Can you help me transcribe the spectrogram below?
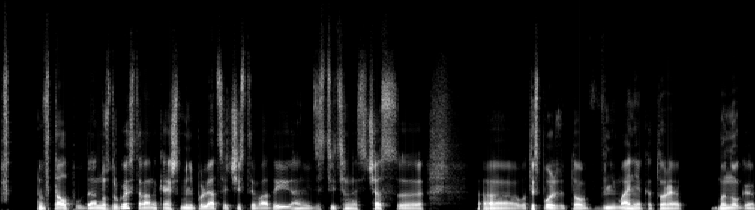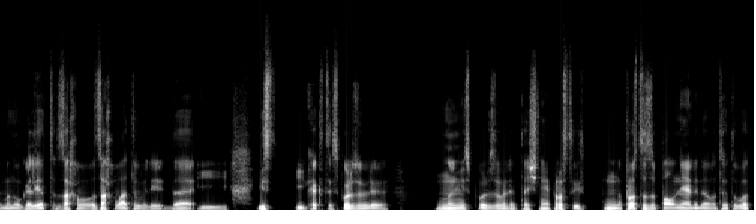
в, в толпу, да. Но с другой стороны, конечно, манипуляция чистой воды, они действительно сейчас э, а, вот используют то внимание, которое много-много лет захв- захватывали, да, и, и, и как-то использовали ну, не использовали, точнее, просто, просто заполняли, да, вот это вот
